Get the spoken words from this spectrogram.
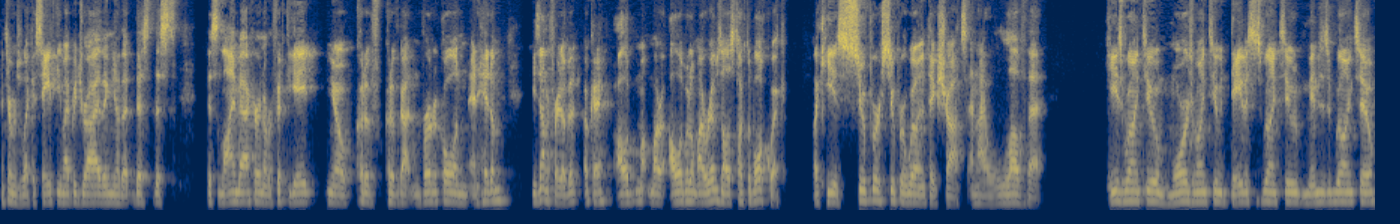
In terms of like a safety might be driving, you know, that this this this linebacker, number 58, you know, could have could have gotten vertical and, and hit him. He's not afraid of it. Okay. I'll my, I'll open up my ribs and I'll just tuck the ball quick. Like he is super, super willing to take shots. And I love that. He's willing to, Moore is willing to, Davis is willing to, Mims is willing to.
